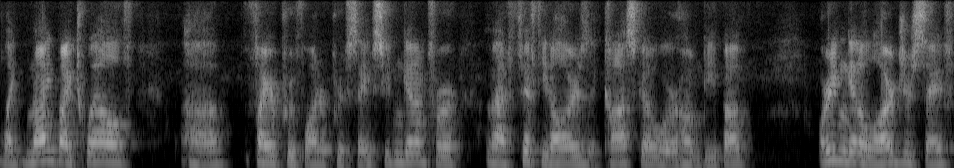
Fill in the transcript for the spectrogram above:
like nine by 12 uh, fireproof, waterproof safes. You can get them for about $50 at Costco or Home Depot, or you can get a larger safe.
